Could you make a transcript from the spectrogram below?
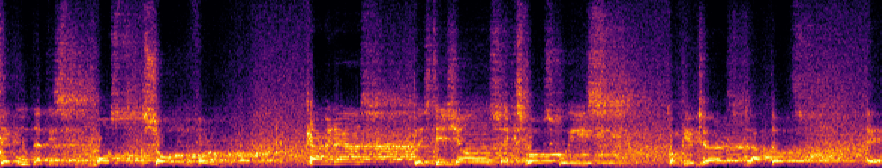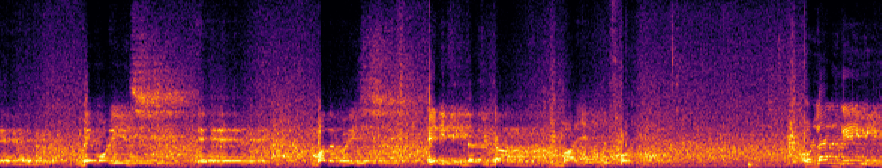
the good that is most sold in the forum. Cameras, PlayStations, Xbox, Quiz, computers, laptops, uh, memories, uh, mother anything that you can imagine in the forum. Online gaming,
